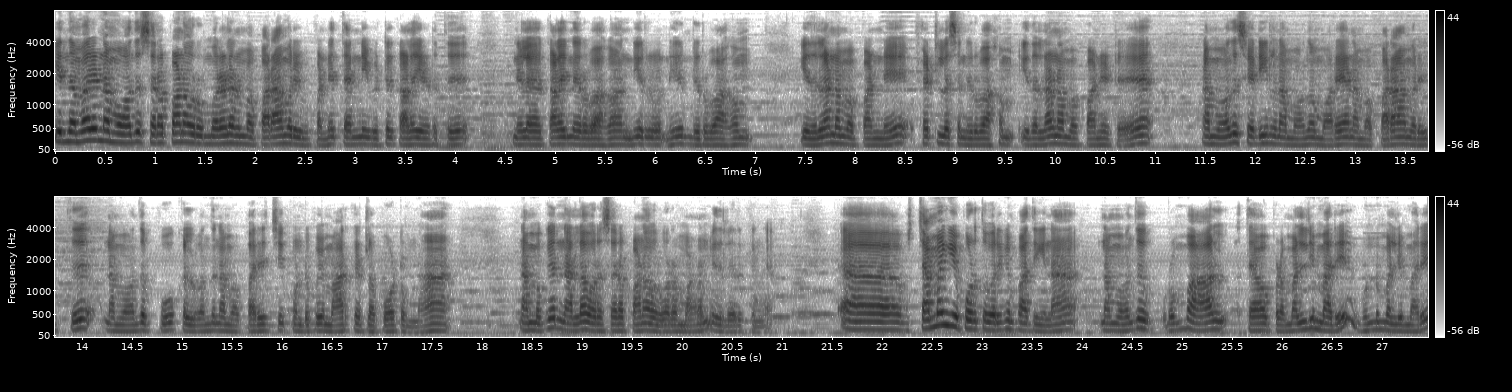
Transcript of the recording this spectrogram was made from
இந்த மாதிரி நம்ம வந்து சிறப்பான ஒரு முறையில் நம்ம பராமரிப்பு பண்ணி தண்ணி விட்டு களை எடுத்து நில கலை நிர்வாகம் நீர் நீர் நிர்வாகம் இதெல்லாம் நம்ம பண்ணி ஃபெர்டிலைசர் நிர்வாகம் இதெல்லாம் நம்ம பண்ணிவிட்டு நம்ம வந்து செடிகளை நம்ம வந்து முறையாக நம்ம பராமரித்து நம்ம வந்து பூக்கள் வந்து நம்ம பறித்து கொண்டு போய் மார்க்கெட்டில் போட்டோம்னா நமக்கு நல்ல ஒரு சிறப்பான ஒரு வருமானம் இதில் இருக்குங்க. சம்மங்கியை பொறுத்த வரைக்கும் பார்த்தீங்கன்னா நம்ம வந்து ரொம்ப ஆள் தேவைப்படும் மல்லி மாதிரி குண்டு மல்லி மாதிரி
